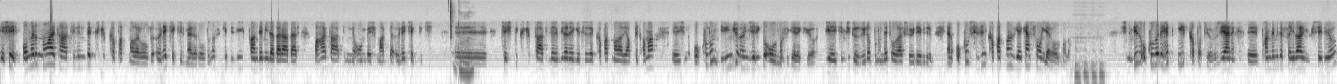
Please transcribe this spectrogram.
E, şey, onların Noel tatilinde küçük kapatmalar oldu, öne çekilmeler oldu. Nasıl ki biz ilk pandemiyle beraber bahar tatilini 15 Mart'ta öne çektik. Ee, çeşitli küçük tatilleri bir araya getirerek kapatmalar yaptık ama e, şimdi okulun birinci öncelikli olması gerekiyor. Bir eğitimci gözüyle bunu net olarak söyleyebilirim. Yani okul sizin kapatmanız gereken son yer olmalı. Şimdi biz okulları hep ilk kapatıyoruz. Yani e, pandemide sayılar yükseliyor.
